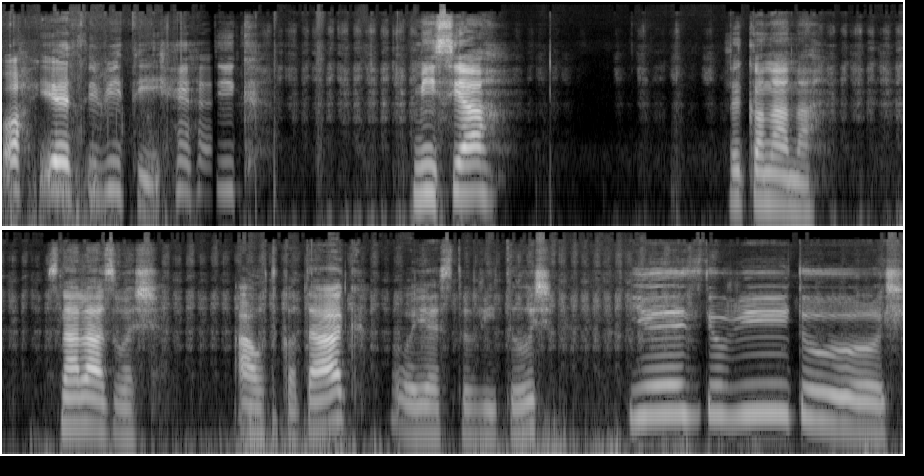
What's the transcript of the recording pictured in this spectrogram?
O, jest i Witi. Misja wykonana. Znalazłeś autko, tak? O, jest tu Wituś. Jest tu Wituś.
